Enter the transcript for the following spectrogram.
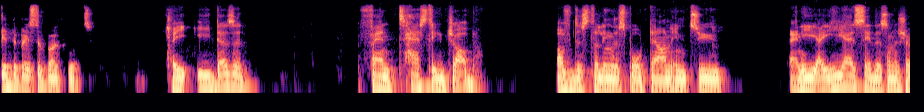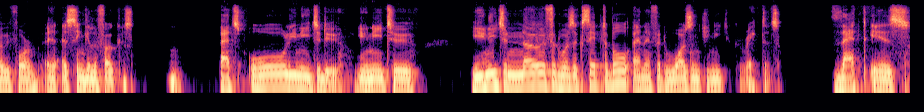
Get the best of both worlds. He, he does a fantastic job of distilling the sport down into, and he he has said this on the show before, a, a singular focus. That's all you need to do. You need to you need to know if it was acceptable, and if it wasn't, you need to correct it. That is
